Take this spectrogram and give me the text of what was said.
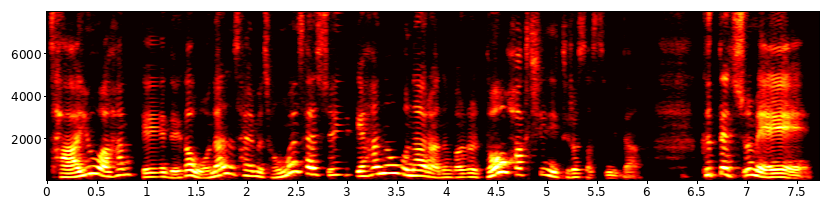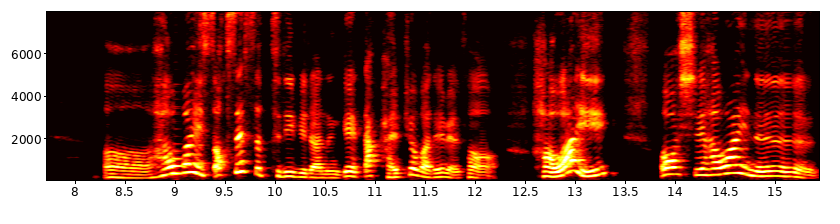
자유와 함께 내가 원하는 삶을 정말 살 수 있게 하는구나라는 거를 더 확신이 들었었습니다. 그때쯤에 어, 하와이 석세스 트립이라는 게 딱 발표가 되면서 하와이? 어씨 하와이는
